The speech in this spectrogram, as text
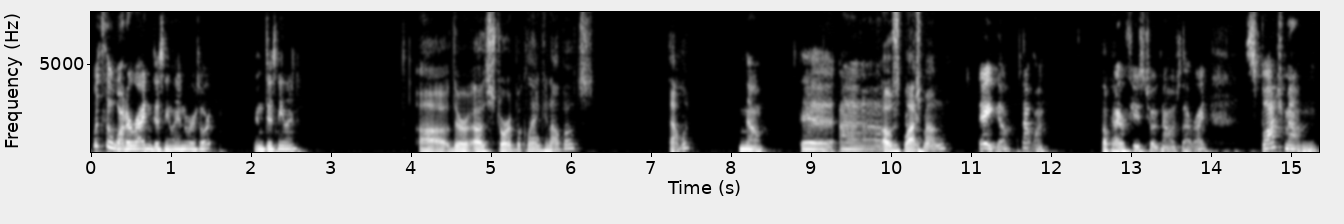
What's the water ride in Disneyland Resort? In Disneyland? Uh, there uh, Storybook Land Canal boats? That one? No. The uh, Oh, Splash Mountain? There you go. That one. Okay. I refuse to acknowledge that ride. Splash Mountain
